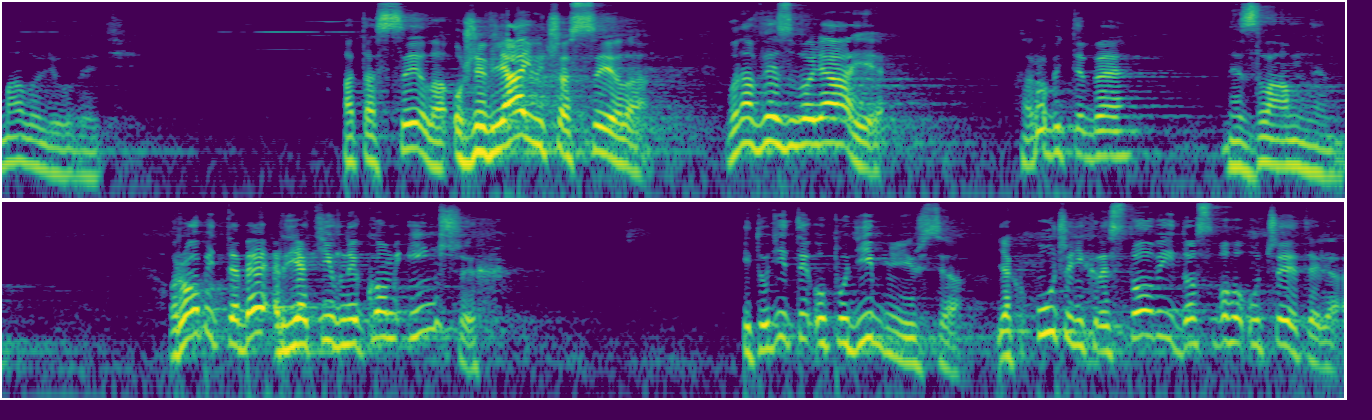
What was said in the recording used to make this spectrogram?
мало любить. А та сила, оживляюча сила, вона визволяє, робить тебе незламним, робить тебе рятівником інших. І тоді ти уподібнюєшся, як учень Христовий до свого учителя.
